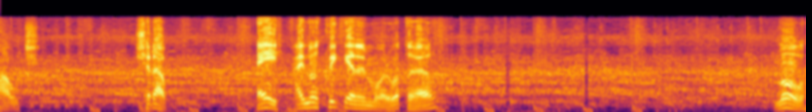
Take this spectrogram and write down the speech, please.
Ouch. Shut up. Hey, I'm not clicking anymore, what the hell? LOL.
